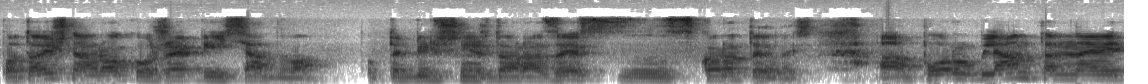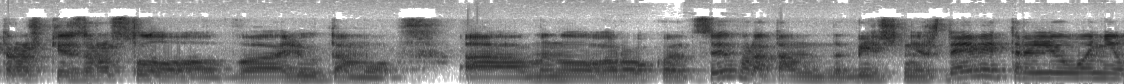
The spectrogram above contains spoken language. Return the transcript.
поточного року вже 52 тобто більш ніж два рази скоротились. А по рублям там навіть трошки зросло в лютому минулого року цифра. Там більш ніж 9 трильйонів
